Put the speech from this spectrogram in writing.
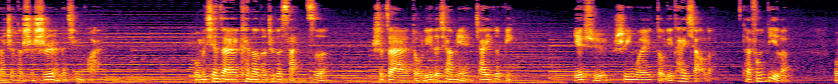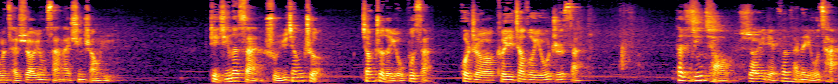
那真的是诗人的情怀。我们现在看到的这个“伞”字，是在斗笠的下面加一个柄，也许是因为斗笠太小了，太封闭了，我们才需要用伞来欣赏雨。典型的伞属于江浙。江浙的油布伞，或者可以叫做油纸伞。它的精巧需要一点纷繁的油彩，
